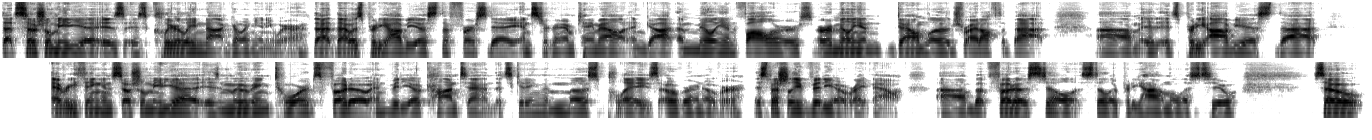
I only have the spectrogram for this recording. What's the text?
that social media is is clearly not going anywhere. That that was pretty obvious the first day Instagram came out and got a million followers or a million downloads right off the bat. Um, it, it's pretty obvious that everything in social media is moving towards photo and video content that's getting the most plays over and over, especially video right now. Um, but photos still still are pretty high on the list too. So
